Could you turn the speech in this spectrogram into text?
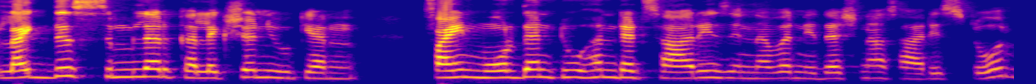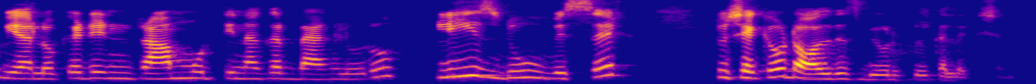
like this similar collection, you can find more than 200 saris in our Nidharshana Sari store. We are located in Rammurthy Nagar, Bangalore. Please do visit to check out all this beautiful collection.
